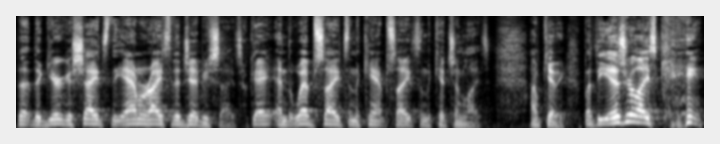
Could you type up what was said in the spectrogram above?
the, the Girgashites, the Amorites, the Jebusites, okay? And the websites and the campsites and the kitchen lights. I'm kidding. But the Israelites came,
